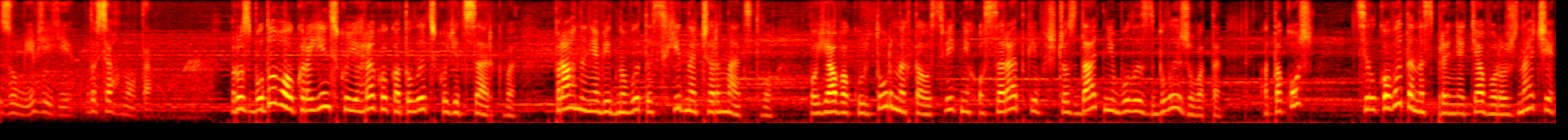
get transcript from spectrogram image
зумів її досягнути. Розбудова української греко-католицької церкви, прагнення відновити східне чернецтво, поява культурних та освітніх осередків, що здатні були зближувати, а також цілковите несприйняття ворожнечі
